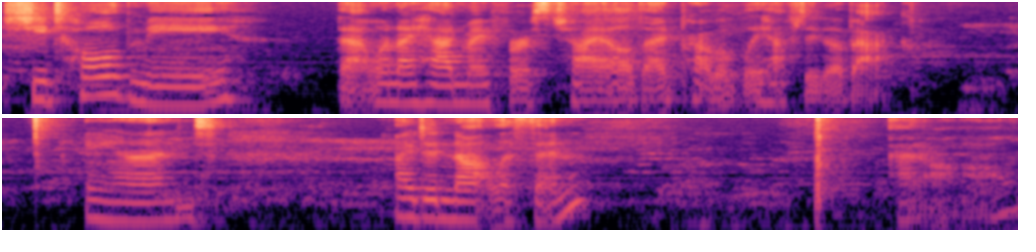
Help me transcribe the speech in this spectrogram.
she told me that when I had my first child, I'd probably have to go back. And I did not listen at all.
